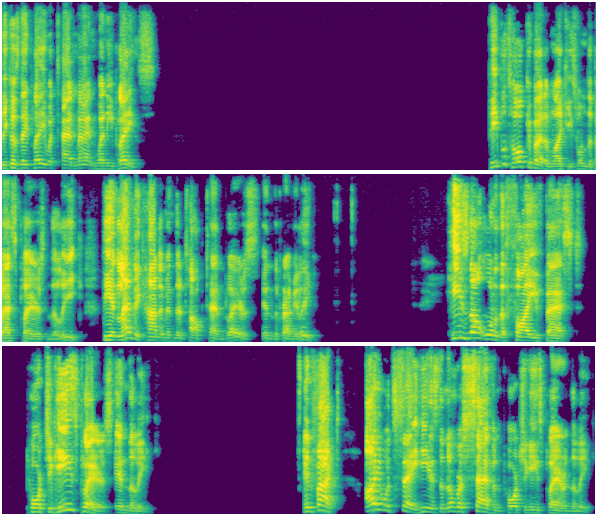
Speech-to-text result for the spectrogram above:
Because they play with 10 men when he plays. people talk about him like he's one of the best players in the league. The Athletic had him in their top 10 players in the Premier League. He's not one of the five best Portuguese players in the league. In fact, I would say he is the number seven Portuguese player in the league.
